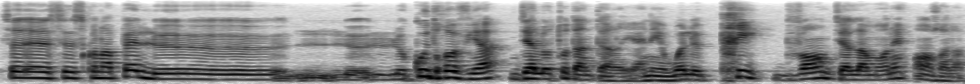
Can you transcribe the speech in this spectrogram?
C'est ce qu'on appelle le, le, le, coût de revient le taux d'intérêt. يعني هو le prix de vente de la monnaie en général.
